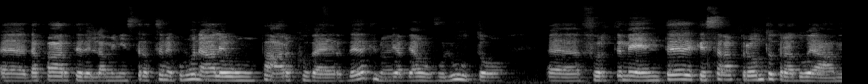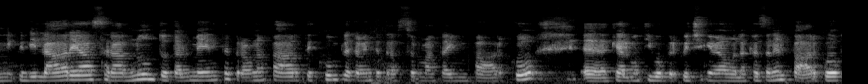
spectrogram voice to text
eh, da parte dell'amministrazione comunale un parco verde che noi abbiamo voluto eh, fortemente, che sarà pronto tra due anni, quindi l'area sarà non totalmente, però una parte completamente trasformata in parco, eh, che è il motivo per cui ci chiamiamo la casa nel parco,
